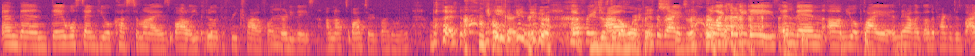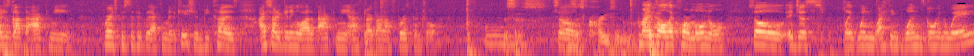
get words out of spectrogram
And then they will send you a customized bottle. You can do like a free trial for Mm. like 30 days. I'm not sponsored, by the way, but Okay. you can do a free You just did a trial whole for, pitch. right for like 30 days, and then um, you apply it, and they have like other packages. But I just got the acne, very specifically acne medication, because I started getting a lot of acne after I got off birth control. This is So this is crazy to me. mine's all like hormonal, so it just like when I think one's going away,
